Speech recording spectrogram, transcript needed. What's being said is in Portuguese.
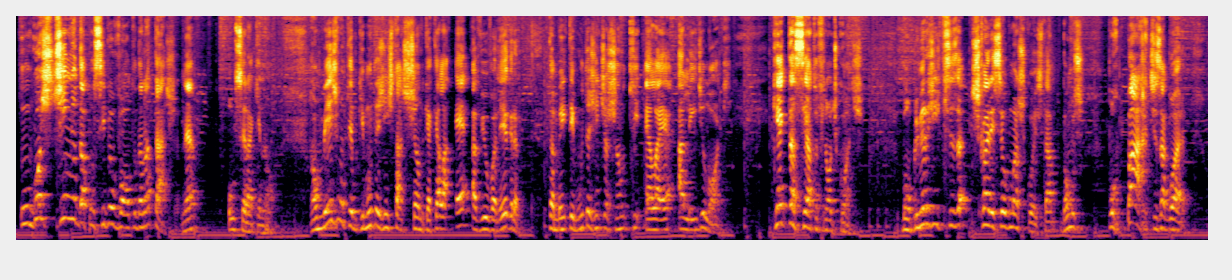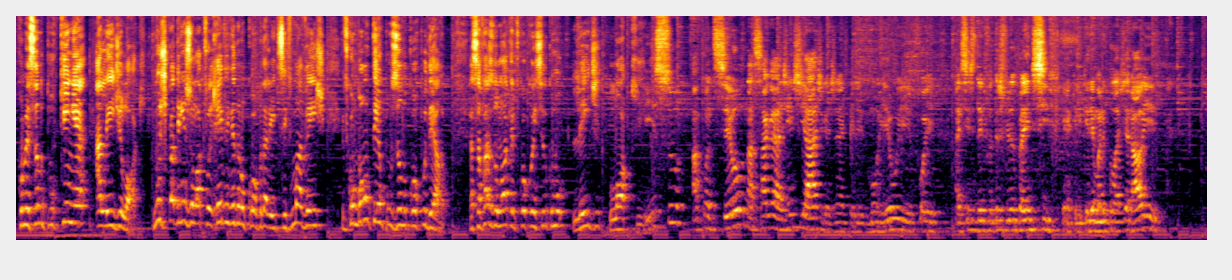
um gostinho da possível volta da Natasha, né? Ou será que não? Ao mesmo tempo que muita gente tá achando que aquela é a Viúva Negra, também tem muita gente achando que ela é a Lady Locke. Quem é que tá certo, afinal de contas? Bom, primeiro a gente precisa esclarecer algumas coisas, tá? Vamos por partes agora. Começando por quem é a Lady Locke. Nos quadrinhos, o Locke foi revivido no corpo da Lady Sif uma vez e ficou um bom tempo usando o corpo dela. Essa fase do Loki ele ficou conhecido como Lady Locke. Isso aconteceu na saga Agente de Asgard, né? Que ele morreu e foi. A essência dele foi transferida pra Lady Sif, né? Que ele queria manipular geral e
